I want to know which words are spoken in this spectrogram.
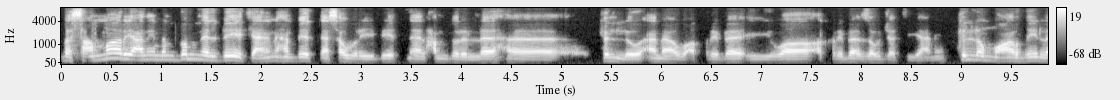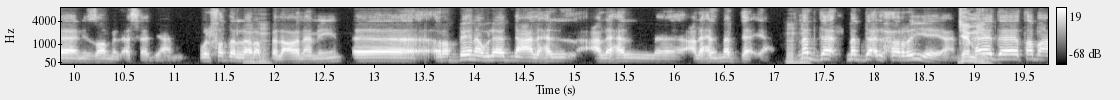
بس عمار يعني من ضمن البيت يعني نحن بيتنا ثوري بيتنا الحمد لله آه، كله أنا وأقربائي وأقرباء زوجتي يعني. كلهم معارضين لنظام الأسد يعني. والفضل لرب العالمين. آه ربينا أولادنا على هال على هال على هالمبدأ يعني. مبدأ مبدأ الحرية يعني. جميل. هذا طبعا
